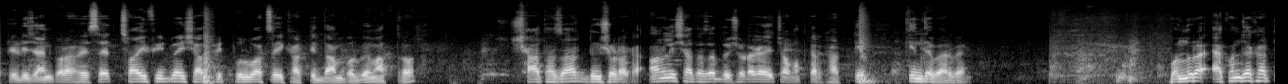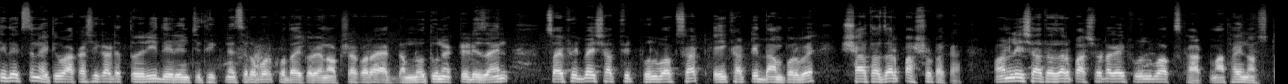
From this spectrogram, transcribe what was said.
একটি ডিজাইন করা হয়েছে। ছয় ফিট বাই সাত ফিট ফুল বক্স এই খাটটির দাম পড়বে মাত্র সাত হাজার দুইশো টাকা। অনলি সাত হাজার দুইশো টাকা এই চমৎকার খাটটি কিনতে পারবেন। বন্ধুরা, এখন যে খাটটি দেখছেন, এটিও আকাশি কাঠের তৈরি। দেড় ইঞ্চি থিকনেসের ওপর খোদাই করে নকশা করা একদম নতুন একটি ডিজাইন। ছয় ফিট বাই সাত ফিট ফুল বক্স খাট। এই খাটটির দাম পড়বে সাত হাজার পাঁচশো টাকা। অনলি সাত হাজার পাঁচশো টাকায় ফুল বক্স খাট, মাথায় নষ্ট।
